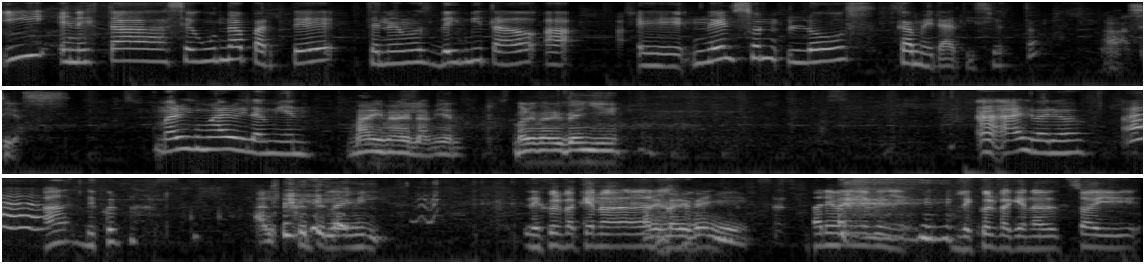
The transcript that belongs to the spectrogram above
Y en esta segunda parte tenemos de invitado a eh, Nelson Los Camerati, ¿cierto? Así es. Mari Mari Lamien. Mari Mari Lamien. Mari Mari Peñi. Ah, Álvaro. Ah, ah disculpa. Al Laimi. Disculpa que no. Mari Mari Peñi. Mari Mari Peñi. Disculpa que no soy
